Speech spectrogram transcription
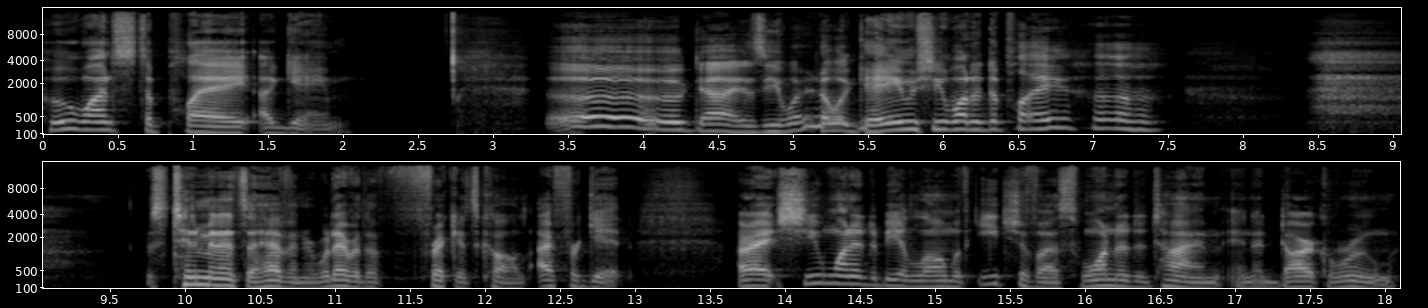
Who wants to play a game? Oh, guys, you want to know what game she wanted to play? It was 10 Minutes of Heaven or whatever the frick it's called. I forget. All right, she wanted to be alone with each of us one at a time in a dark room.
